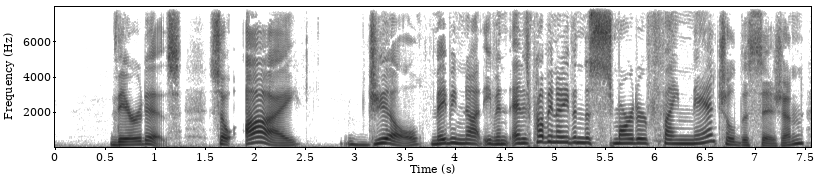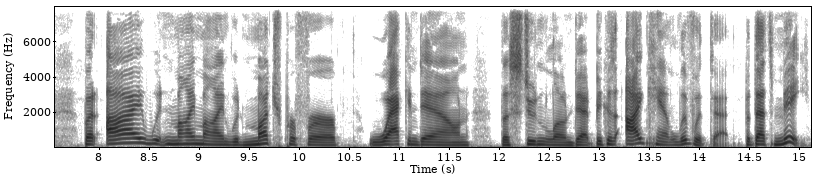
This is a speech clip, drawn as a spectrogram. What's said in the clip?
There it is. So I, Jill, maybe not even, and it's probably not even the smarter financial decision, but I would, in my mind, would much prefer whacking down the student loan debt because I can't live with debt. But that's me.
